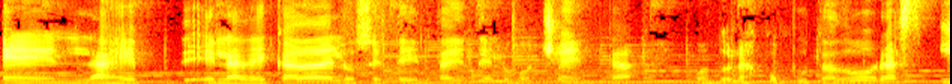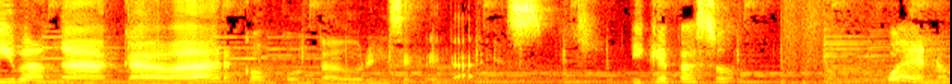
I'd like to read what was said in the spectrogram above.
en la, en la década de los 70 y de los 80, cuando las computadoras iban a acabar con contadores y secretarias. ¿Y qué pasó? Bueno,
